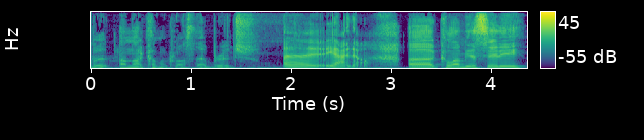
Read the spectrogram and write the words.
but I'm not coming across that bridge. Uh, yeah, no. Uh, Columbia City,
